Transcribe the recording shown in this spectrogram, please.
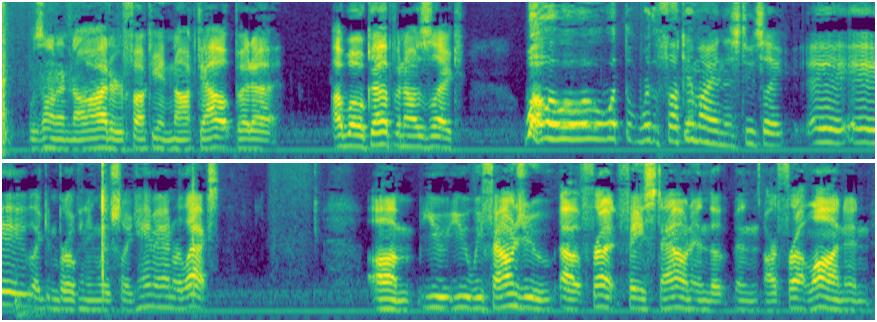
I was on a nod or fucking knocked out, but uh, I woke up and I was like whoa, whoa, whoa, whoa, what the, where the fuck am I? And this dude's like, hey, hey, like in broken English, like, hey man, relax. Um, you, you, we found you out front, face down in the in our front lawn, and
